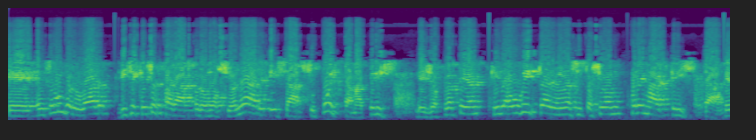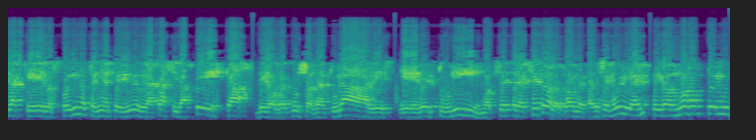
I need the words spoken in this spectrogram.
Eh, en segundo lugar, dice que eso es para promocionar esa supuesta matriz que ellos plantean, que la ubica en una situación premacrista, era que los pueblos tenían que vivir de la caza y la pesca, de los recursos naturales, eh, del turismo, etcétera, etcétera, lo cual me parece muy bien, pero no tengo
